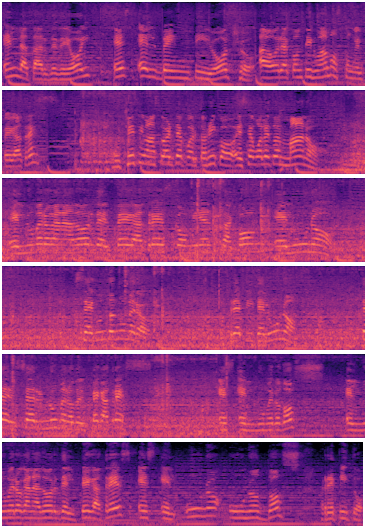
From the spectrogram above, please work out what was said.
en la tarde de hoy es el 28. Ahora continuamos con el Pega 3. Muchísima suerte Puerto Rico, ese boleto en mano. El número ganador del Pega 3 comienza con el 1. Segundo número, repite el 1. Tercer número del Pega 3 es el número 2. El número ganador del Pega 3 es el 112. Repito,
